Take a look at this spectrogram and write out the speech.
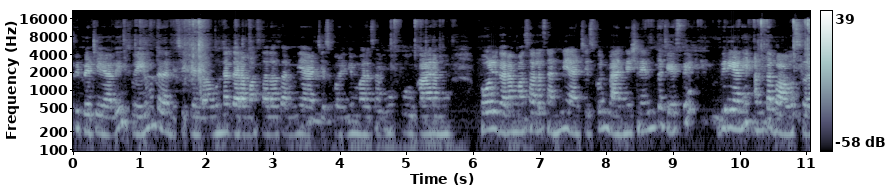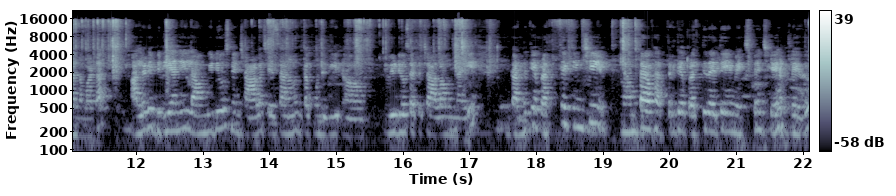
ప్రిపేర్ చేయాలి. సో ఏముంటుందండి చికెన్లో? ఉన్న గరం మసాలాస్ అన్నీ యాడ్ చేసుకొని నిమ్మరసం ఉప్పు కారము హోల్ గరం మసాలాస్ అన్నీ యాడ్ చేసుకొని మ్యారినేషన్ ఎంత చేస్తే బిర్యానీ అంత బాగా వస్తుంది అన్నమాట ఆల్రెడీ బిర్యానీ లాంగ్ వీడియోస్ నేను చాలా చేశాను. ఇంతకుముందు వీడియోస్ అయితే చాలా ఉన్నాయి. ఇంకా అందుకే ప్రత్యేకించి అంతా పర్ఫెక్ట్గా ప్రతిదైతే ఏం ఎక్స్ప్లెయిన్ చేయట్లేదు.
